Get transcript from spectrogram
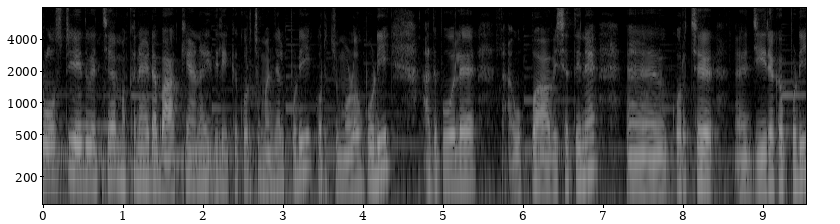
റോസ്റ്റ് ചെയ്ത് വെച്ച മക്കനയുടെ ബാക്കിയാണ്. ഇതിലേക്ക് കുറച്ച് മഞ്ഞൾപ്പൊടി കുറച്ച് മുളക് പൊടി അതുപോലെ ഉപ്പ് ആവശ്യത്തിന് കുറച്ച് ജീരകപ്പൊടി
